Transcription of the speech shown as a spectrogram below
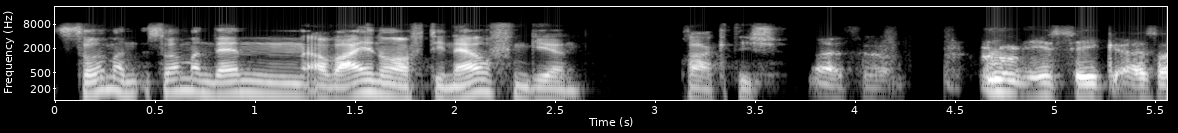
soll man, soll man denn eine Weile auf die Nerven gehen, praktisch? Also ich sehe, also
